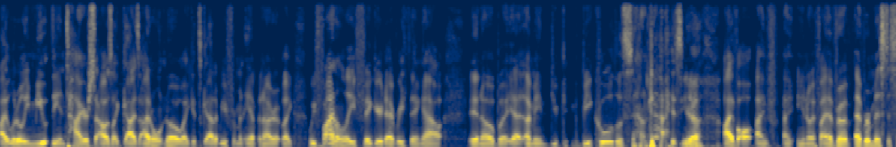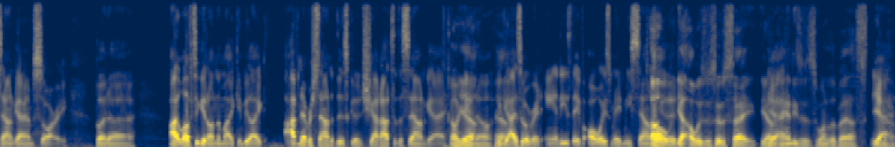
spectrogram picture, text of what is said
I literally mute the entire sound. I was like, guys, I don't know, like it's got to be from an amp, and I like we finally figured everything out, you know. But yeah, I mean, you be cool to the sound guys, you Yeah. know. I've all I've I, you know if I ever ever missed a sound guy, I'm sorry, but uh. I love to get on the mic and be like, I've never sounded this good. Shout out to the sound guy. Oh, yeah, you know the guys over at Andy's. They've always made me sound Oh good. yeah, I was just gonna say, yeah, Yeah. Andy's is one of the best. you Yeah, know.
